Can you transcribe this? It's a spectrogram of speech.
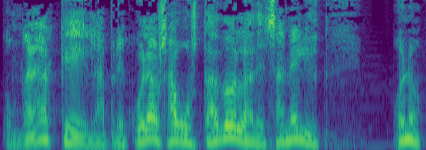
con ganas que la precuela os ha gustado, la de Sam Elliott. Bueno,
